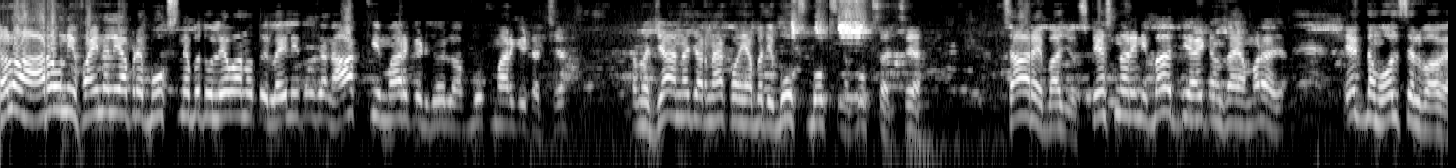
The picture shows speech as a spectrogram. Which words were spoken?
ચલો આરવની ફાઇનલી આપણે બુક્સ ને બધું લેવાનું હતું લઈ લીધું છે ને આખી માર્કેટ જોઈ લો. બુક માર્કેટ જ છે. તમે જ્યાં નજર નાખો અહીંયા બધી બુક્સ બુક્સ ને બુક્સ જ છે. ચારે બાજુ. સ્ટેશનરીની બધી આઇટમ્સ અહીંયા મળે છે. એકદમ હોલસેલ ભાવે.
